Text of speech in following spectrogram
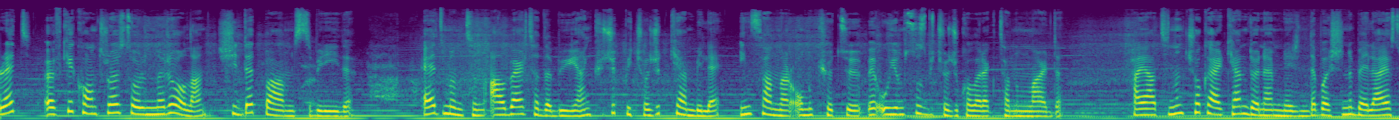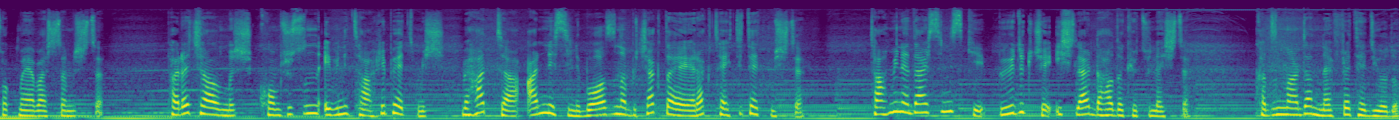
Brett, öfke kontrol sorunları olan şiddet bağımlısı biriydi. Edmonton, Alberta'da büyüyen küçük bir çocukken bile insanlar onu kötü ve uyumsuz bir çocuk olarak tanımlardı. Hayatının çok erken dönemlerinde başını belaya sokmaya başlamıştı. Para çalmış, komşusunun evini tahrip etmiş ve hatta annesini boğazına bıçak dayayarak tehdit etmişti. Tahmin edersiniz ki büyüdükçe işler daha da kötüleşti. Kadınlardan nefret ediyordu.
